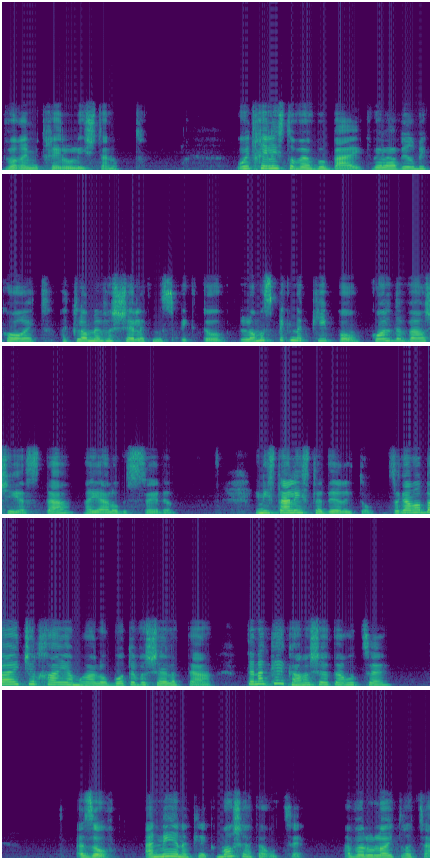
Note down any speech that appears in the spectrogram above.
דברים התחילו להשתנות. הוא התחיל להסתובב בבית ולהעביר ביקורת. את לא מבשלת מספיק טוב, לא מספיק נקי פה, כל דבר שהיא עשתה היה לו בסדר. היא ניסתה להסתדר איתו. זה גם הבית שלך, היא אמרה לו, בוא תבשל אתה, תנקה כמה שאתה רוצה. עזוב, אני אנקה כמו שאתה רוצה. אבל הוא לא התרצה.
